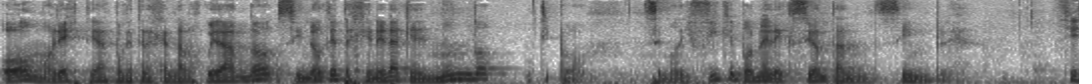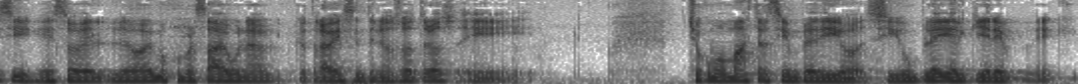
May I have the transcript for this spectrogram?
o molestias porque tenés que andarlos cuidando, sino que te genera que el mundo tipo se modifique por una elección tan simple. Sí, sí, eso lo hemos conversado alguna que otra vez entre nosotros. eh, yo como máster siempre digo, si un player quiere eh,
